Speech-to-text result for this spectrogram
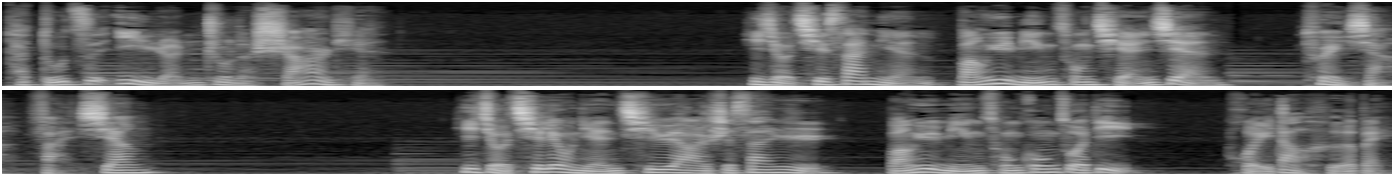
他独自一人住了十二天。一九七三年，王玉明从前线。退下返乡。一九七六年七月二十三日，王玉明从工作地回到河北。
